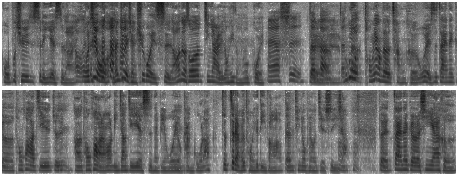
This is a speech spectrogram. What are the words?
我不去士林夜市啦，我记得我很久以前去过一次，然后那时候惊讶有些东西怎么那么贵。哎呀，是真的。不过同样的场合，我也是在那个通化街，就是啊、嗯呃、通化，然后临江街夜市那边我也有看过啦。嗯、就这两个是同一个地方啊，跟听众朋友解释一下。对，在那个新义安河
